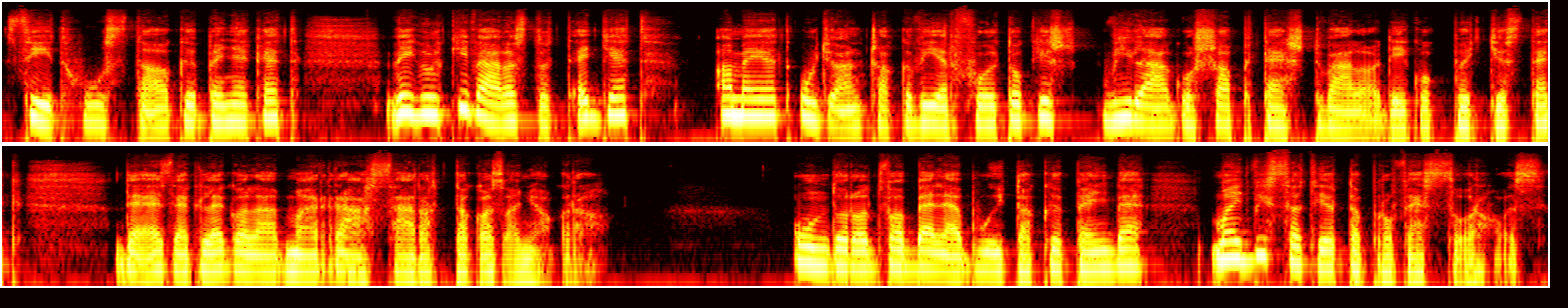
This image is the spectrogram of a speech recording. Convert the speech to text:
széthúzta a köpenyeket, végül kiválasztott egyet, amelyet ugyancsak vérfoltok és világosabb testváladékok pöttyöztek, de ezek legalább már rászáradtak az anyagra. Undorodva belebújt a köpenybe, majd visszatért a professzorhoz.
